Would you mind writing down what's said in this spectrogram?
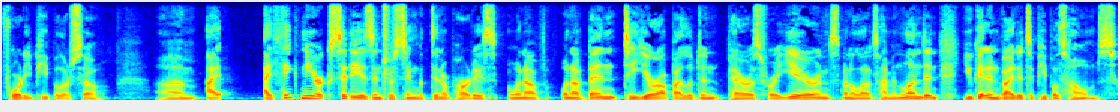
forty people or so. Um, I I think New York City is interesting with dinner parties. When I've when I've been to Europe, I lived in Paris for a year and spent a lot of time in London. You get invited to people's homes.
